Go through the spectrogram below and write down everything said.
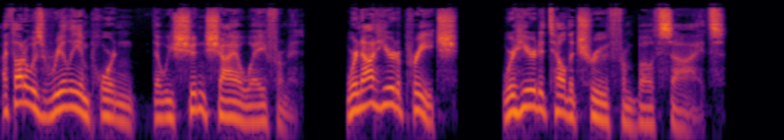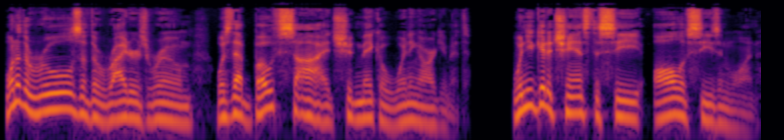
I thought it was really important that we shouldn't shy away from it. We're not here to preach. We're here to tell the truth from both sides. One of the rules of the writer's room was that both sides should make a winning argument. When you get a chance to see all of season one,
